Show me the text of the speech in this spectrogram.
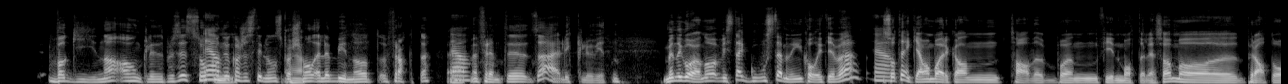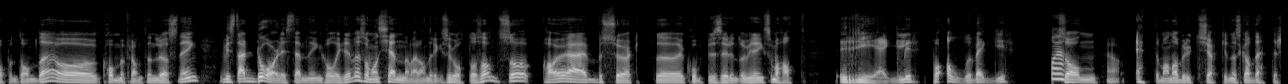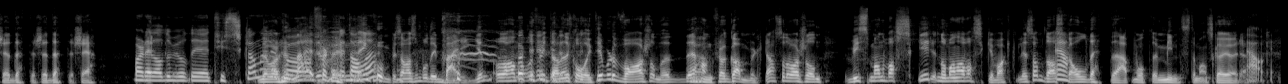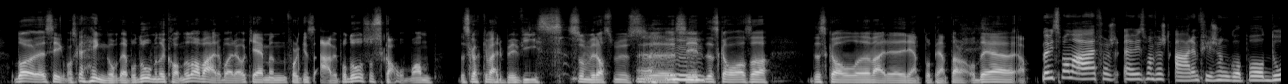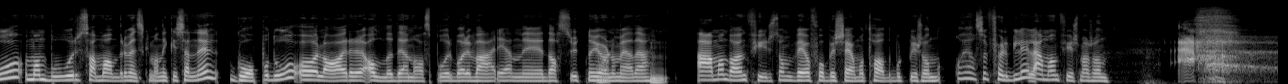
vagina av håndkleet ditt plutselig, så Ja. kan du kanskje stille noen spørsmål eller begynne å frakte. Ja. Men frem til så er jeg lykkelig uviten. Men det går an å, hvis det er god stemning i kollektivet, Ja. så tenker jeg man bare kan ta det på en fin måte, liksom, og prate åpent om det, og komme fram til en løsning. Hvis det er dårlig stemning i kollektivet, så man kjenner hverandre ikke så godt og sånn, så har jo jeg besøkt eh, kompiser rundt omkring som har hatt regler på alle vegger. Oh, ja. Sånn etter man har brukt kjøkkenet, skal dette skje, dette skje, dette skje. Var det da du bodde i Tyskland, Det var, eller nei, det var en, en 40-tallet? kompis av meg som bodde i Bergen, og han hadde flytta inn i et kollektiv hvor det var sånne Det hang fra gammelt av. Så det var sånn Hvis man vasker når man har vaskevakt, liksom, da Ja. skal dette er på en måte det minste man skal gjøre. Ja, okay. Da jeg sier ikke man skal henge opp det på do, men det kan jo da være bare Ok, men folkens, er vi på do, så skal man Det skal ikke være bevis, som Rasmus uh, sier. Det skal altså Det skal være rent og pent der, da. Og det Ja. Men hvis man, er først, eh, hvis man først er en fyr som går på do, og man bor sammen med andre mennesker man ikke kjenner, gå på do og lar alle DNA-spor bare være igjen i dass uten å gjøre noe med det. Mm. Er man da en fyr som ved å få beskjed om å ta det bort, blir sånn å ja, selvfølgelig, eller er man en fyr som er sånn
